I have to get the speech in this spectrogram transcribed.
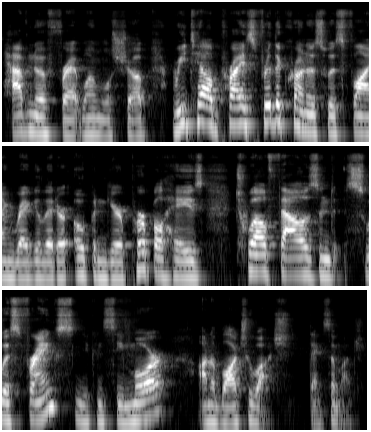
have no fret, one will show up. Retail price for the Chronoswiss Flying Regulator Open Gear Purple Haze, 12,000 Swiss francs. You can see more on a blog to watch. Thanks so much.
